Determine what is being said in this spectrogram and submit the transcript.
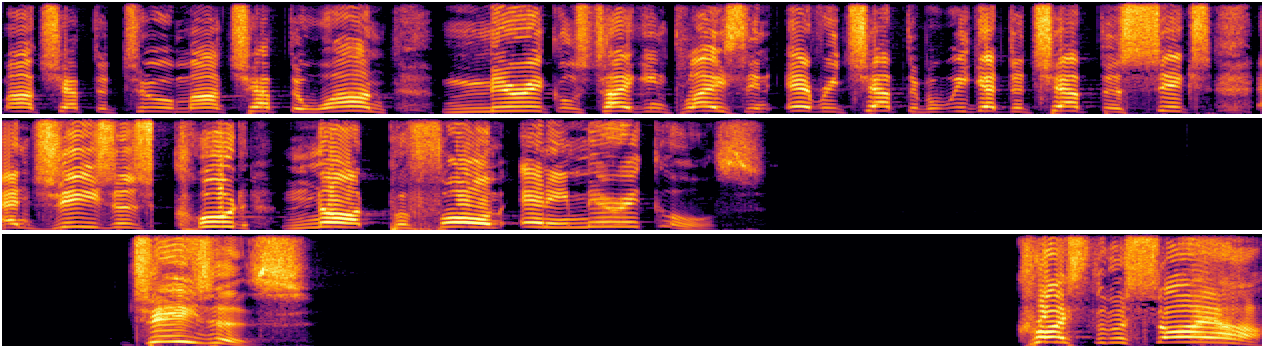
Mark chapter 2, and Mark chapter 1. Miracles taking place in every chapter, but we get to chapter 6, and Jesus could not perform any miracles. Jesus. Christ the Messiah,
